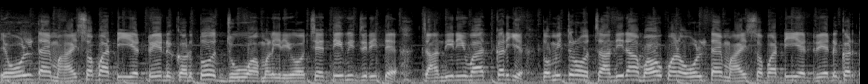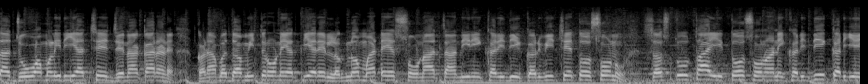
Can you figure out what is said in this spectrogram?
એ ઓલ ટાઈમ હાઈ સપાટીએ ટ્રેડ કરતો જોવા મળી રહ્યો છે. તેવી જ રીતે ચાંદીની વાત કરીએ તો મિત્રો, ચાંદીના ભાવ પણ ઓલ ટાઈમ હાઈ સપાટીએ ટ્રેડ કરતા જોવા મળી રહ્યા છે. જેના કારણે ઘણા બધા મિત્રોને અત્યારે લગ્ન માટે સોના ચાંદીની ખરીદી કરવી છે તો સોનું સસ્તું થાય તો સોનાની ખરીદી કરીએ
